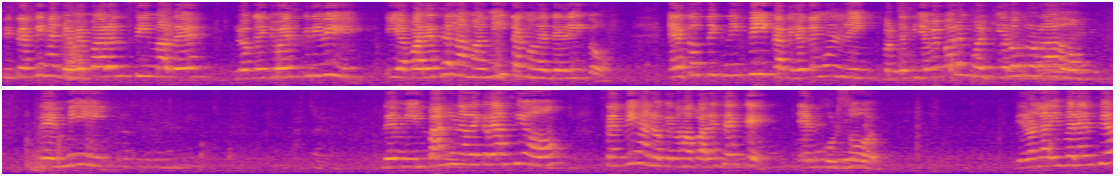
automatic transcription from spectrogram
Si se fijan, yo me paro encima de lo que yo escribí y aparece la manita con el dedito. Esto significa que yo tengo un link, porque si yo me paro en cualquier otro lado de mi de mi página de creación, se fijan lo que nos aparece es que el cursor. ¿Vieron la diferencia?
